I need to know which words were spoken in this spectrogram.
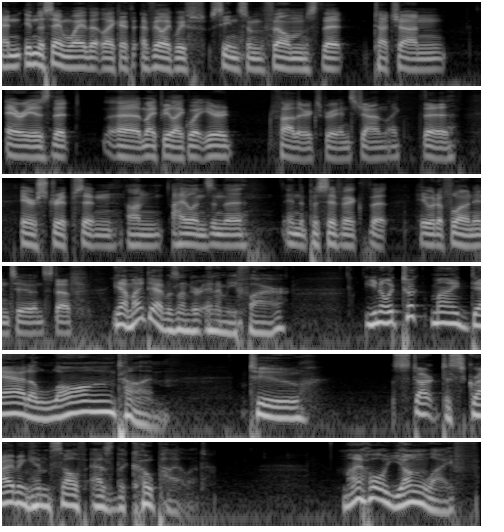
And in the same way that like I, th- I feel like we've seen some films that touch on areas that uh, might be like what your father experienced, John, like the airstrips and on islands in the in the Pacific that he would have flown into and stuff. Yeah, my dad was under enemy fire. You know, it took my dad a long time to start describing himself as the co pilot. My whole young life,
